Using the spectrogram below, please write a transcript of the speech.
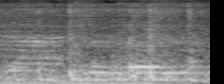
got love.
